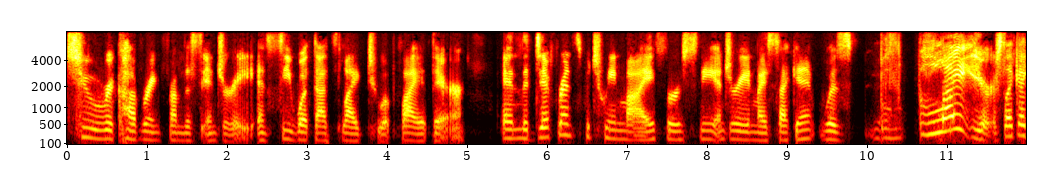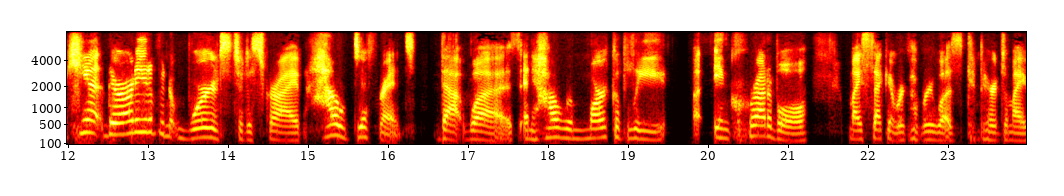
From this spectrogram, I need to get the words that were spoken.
to recovering from this injury and see what that's like to apply it there. And the difference between my first knee injury and my second was light years. Like, I can't, there aren't even words to describe how different that was and how remarkably uh, incredible my second recovery was compared to my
